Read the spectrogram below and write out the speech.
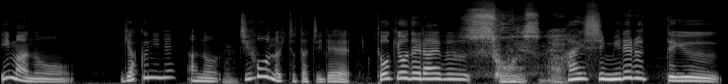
今あの逆にねあの、うん。地方の人たちで東京でライブそうですね、配信見れるっていう、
